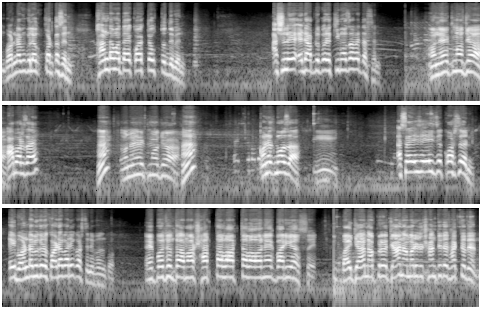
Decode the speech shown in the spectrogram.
বর্ণামিগুলো করতেছেন ঠান্ডা মাথায় কয়েকটা উত্তর দেবেন। আসলে এটা আপনি করে কি মজা পাইতেছেন? অনেক মজা। আবার যায়। হ্যাঁ? অনেক মজা। হ্যাঁ? অনেক মজা? হুম। আচ্ছা এই যে এই যে করছেন এই ভণ্ডামি করে কয়টা বাড়ি করছেন এই পর্যন্ত? এই পর্যন্ত আমার সাততলা আটতলা অনেক বাড়ি আছে। ভাই যান আপনারা যান আমার একটু শান্তিতে থাকতে দেন।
